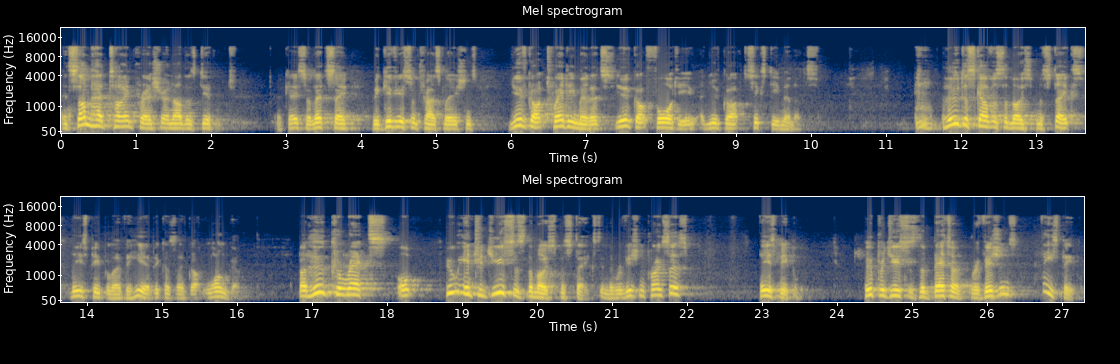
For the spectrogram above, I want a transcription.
And some had time pressure and others didn't. Okay, so let's say we give you some translations. You've got 20 minutes, you've got 40, and you've got 60 minutes. who discovers the most mistakes? These people over here, because they've got longer. But who corrects or who introduces the most mistakes in the revision process? These people. Who produces the better revisions? These people.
